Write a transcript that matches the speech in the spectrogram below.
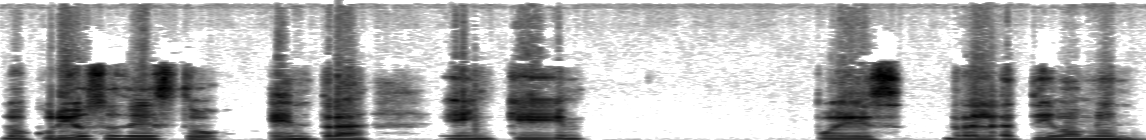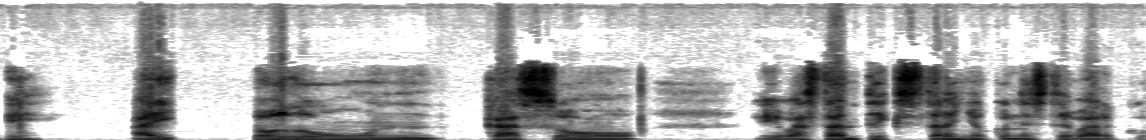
lo curioso de esto entra en que, pues, relativamente hay todo un caso eh, bastante extraño con este barco.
